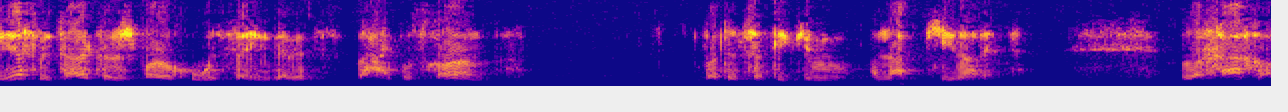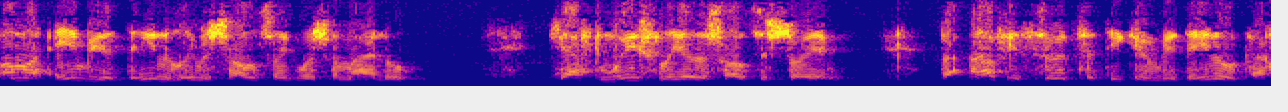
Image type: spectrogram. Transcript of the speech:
yes, Mitar Kodesh Baruch Hu was saying that it's the Hak Leskaran, but the Tzadikim are not keen on it. Lachach Oma Eim Elohim Kaf Moish השל תשוים, ואף יסור צדיקים בידינו, כך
